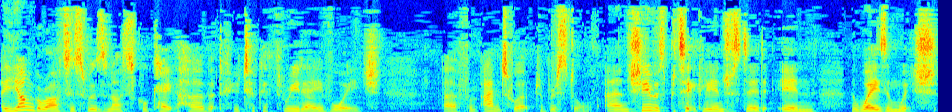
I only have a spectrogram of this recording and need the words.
a younger artist was an artist called Kate Herbert who took a three-day voyage uh, from Antwerp to Bristol, and she was particularly interested in the ways in which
